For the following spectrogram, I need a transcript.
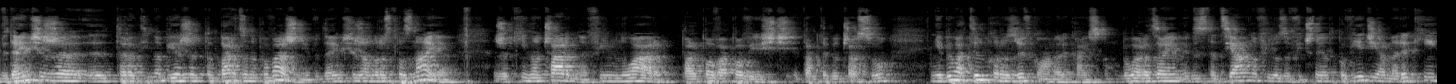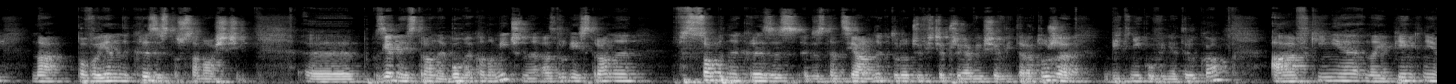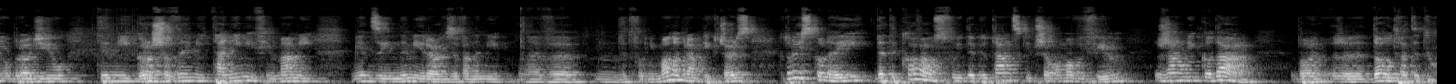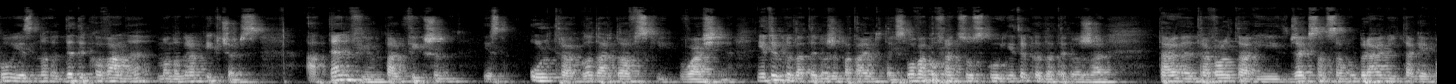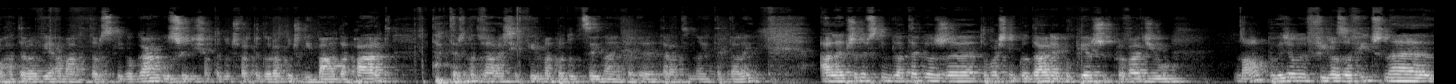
Wydaje mi się, że Tarantino bierze to bardzo na poważnie. Wydaje mi się, że on rozpoznaje że kino czarne, film noir, palpowa powieść tamtego czasu nie była tylko rozrywką amerykańską. Była rodzajem egzystencjalno-filozoficznej odpowiedzi Ameryki na powojenny kryzys tożsamości. E, z jednej strony boom ekonomiczny, a z drugiej strony wsobny kryzys egzystencjalny, który oczywiście przejawił się w literaturze bitników i nie tylko, a w kinie najpiękniej obrodził tymi groszowymi, tanimi filmami między innymi realizowanymi w wytwórni Monogram Pictures, której z kolei dedykował swój debiutancki, przełomowy film Jean-Luc Godard, bo do utraty tchu jest no, dedykowany Monogram Pictures. A ten film, Pulp Fiction, jest ultra godardowski właśnie. Nie tylko dlatego, że padają tutaj słowa po francusku i nie tylko dlatego, że Travolta i Jackson są ubrani tak jak bohaterowie amatorskiego gangu z 1964 roku, czyli Bound Apart, tak też nazywała się firma produkcyjna e, Tarantino i tak dalej. Ale przede wszystkim dlatego, że to właśnie Godard jako pierwszy wprowadził, no powiedziałbym filozoficzne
